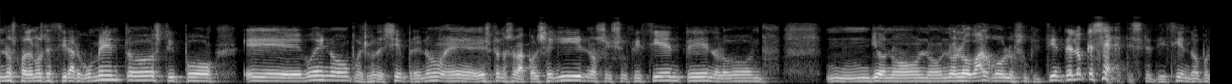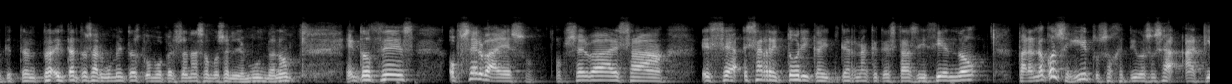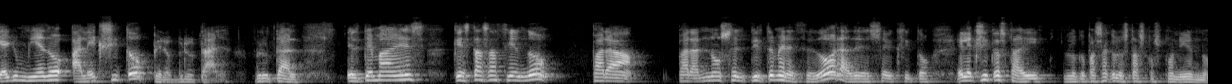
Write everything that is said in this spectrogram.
nos podemos decir argumentos tipo, eh, bueno, pues lo de siempre, ¿no? Eh, esto no se va a conseguir, no soy suficiente, no lo, mm, yo no, no, no, lo valgo lo suficiente, lo que sea que te esté diciendo, porque hay tantos argumentos como personas somos en el mundo, ¿no? Entonces, observa eso, observa esa, esa, esa retórica interna que te estás diciendo para no conseguir tus objetivos. O sea, aquí hay un miedo al éxito, pero brutal, brutal. El tema es qué estás haciendo para, para no sentirte merecedora de ese éxito. El éxito está ahí, lo que pasa que lo estás posponiendo.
